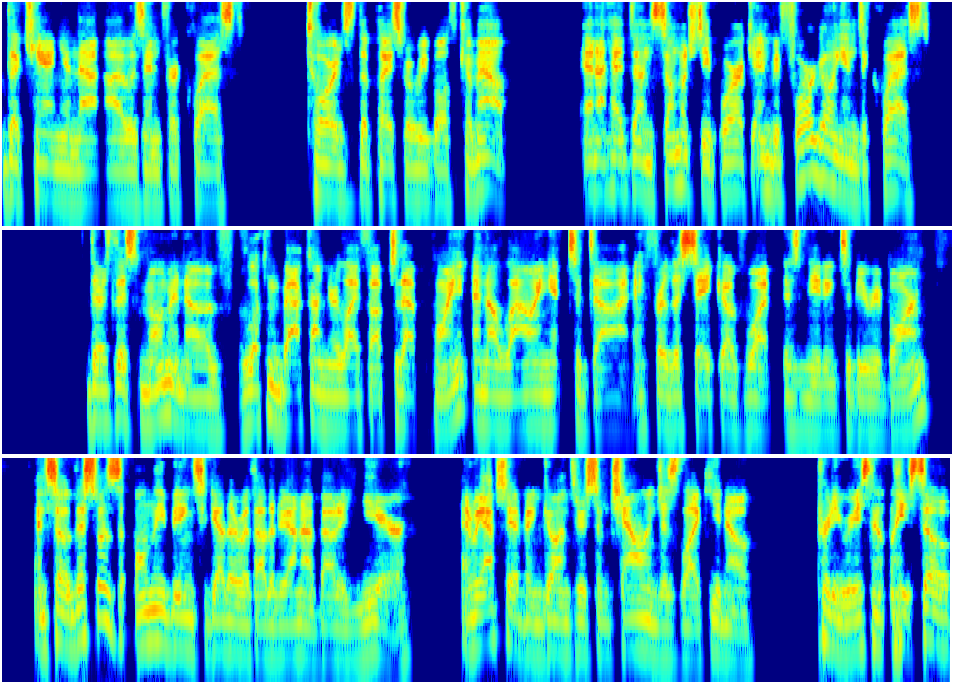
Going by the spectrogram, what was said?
the canyon that I was in for quest towards the place where we both come out. And I had done so much deep work. And before going into quest, there's this moment of looking back on your life up to that point and allowing it to die for the sake of what is needing to be reborn. And so this was only being together with Adriana about a year. And we actually have been going through some challenges like, you know, pretty recently. So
